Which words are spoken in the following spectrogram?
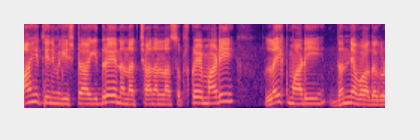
ಮಾಹಿತಿ ನಿಮಗೆ ಇಷ್ಟ ಆಗಿದ್ದರೆ ನನ್ನ ಚಾನಲ್ನ ಸಬ್ಸ್ಕ್ರೈಬ್ ಮಾಡಿ, ಲೈಕ್ ಮಾಡಿ, ಧನ್ಯವಾದಗಳು.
